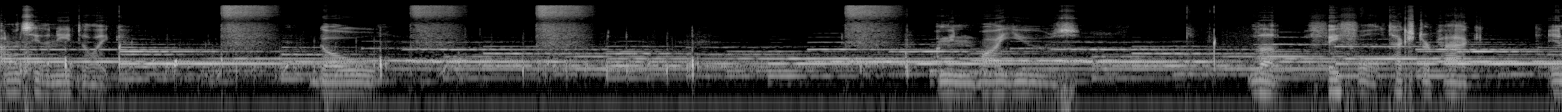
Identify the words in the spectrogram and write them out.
I don't see the need to like go I mean, why use the faithful texture pack in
